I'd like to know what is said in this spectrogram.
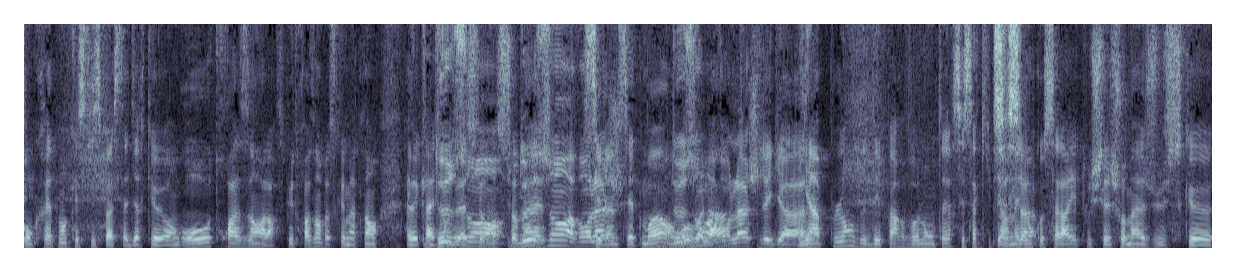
Concrètement, qu'est-ce qui se passe? C'est-à-dire qu'en gros, trois ans, alors c'est plus trois ans parce que maintenant, avec la réforme de l'assurance chômage, c'est 27 mois. En deux gros, ans avant l'âge légal. Il y a un plan de départ volontaire, c'est ça qui permet donc aux salariés de toucher le chômage jusqu'à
